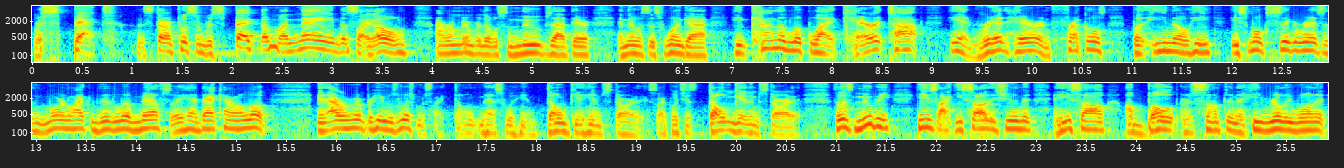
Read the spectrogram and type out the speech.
respect and started put some respect on my name. It's like, oh, I remember there was some noobs out there, and there was this one guy. He kind of looked like Carrot Top. He had red hair and freckles, but you know he he smoked cigarettes and more than likely did a little meth, so he had that kind of look. And I remember he was whispering. It's like, don't mess with him. Don't get him started. It's like, which is don't get him started. So this newbie, he's like, he saw this unit and he saw a bolt or something that he really wanted,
